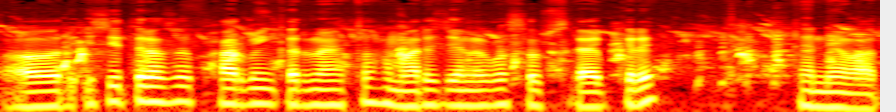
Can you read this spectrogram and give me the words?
और इसी तरह से फ़ार्मिंग करना है तो हमारे चैनल को सब्सक्राइब करें। धन्यवाद।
